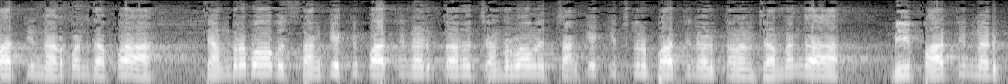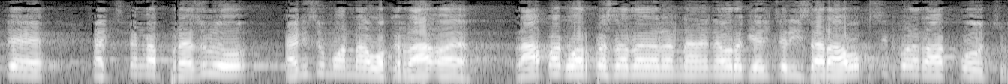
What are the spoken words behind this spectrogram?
పార్టీని నడపండి తప్ప చంద్రబాబు సంకెక్కి పార్టీ నడుపుతాను చంద్రబాబుని సంకెక్కించుకుని పార్టీ నడుపుతాను చందంగా మీ పార్టీని నడిపితే ఖచ్చితంగా ప్రజలు కనీసం మొన్న ఒక రా రాపాక వరప్రసాద్ గారు ఆయన ఎవరో గెలిచారు. ఈసారి ఆ ఒక సీట్ కూడా రాకపోవచ్చు.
